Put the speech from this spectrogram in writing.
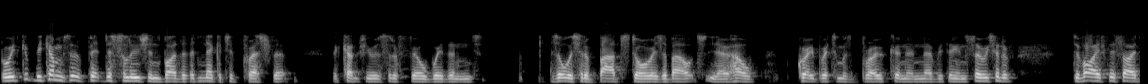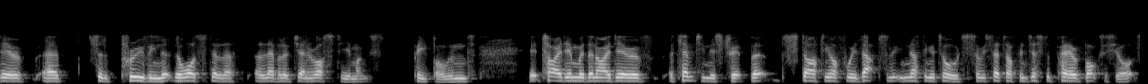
but we'd become sort of a bit disillusioned by the negative press that the country was sort of filled with, and there's always sort of bad stories about you know how Great Britain was broken and everything. And so we sort of devised this idea of uh, sort of proving that there was still a, a level of generosity amongst people and it tied in with an idea of attempting this trip, but starting off with absolutely nothing at all. So we set off in just a pair of boxer shorts,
